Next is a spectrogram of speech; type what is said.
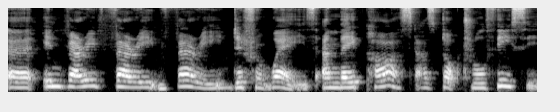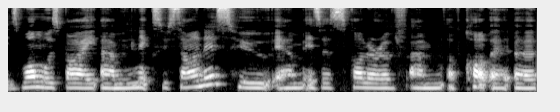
uh, in very, very, very different ways, and they passed as doctoral theses. One was by um, Nick Sousanis, who um, is a scholar of um, of co- uh, uh,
